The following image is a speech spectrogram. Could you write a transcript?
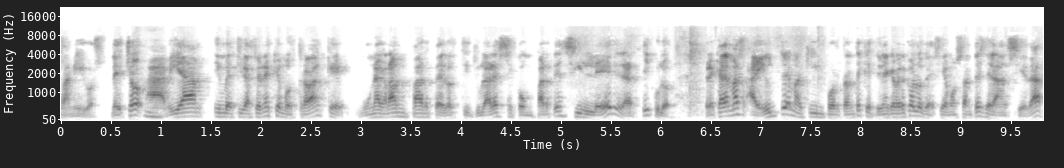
amigos. De hecho, había investigaciones que mostraban que una gran parte de los titulares se comparten sin leer el artículo. Pero es que además hay un tema aquí importante que tiene que ver con lo que decíamos antes de la ansiedad.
